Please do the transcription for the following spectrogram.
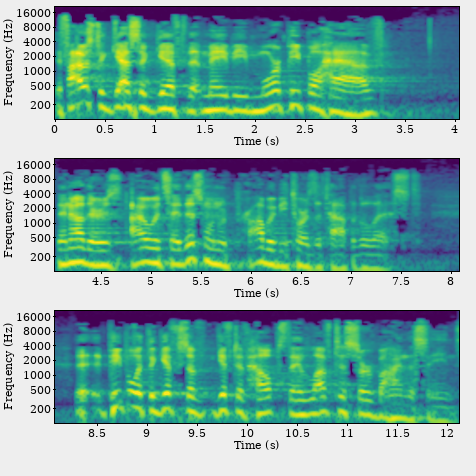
If I was to guess a gift that maybe more people have than others, I would say this one would probably be towards the top of the list. Uh, people with the gifts of, gift of helps, they love to serve behind the scenes.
